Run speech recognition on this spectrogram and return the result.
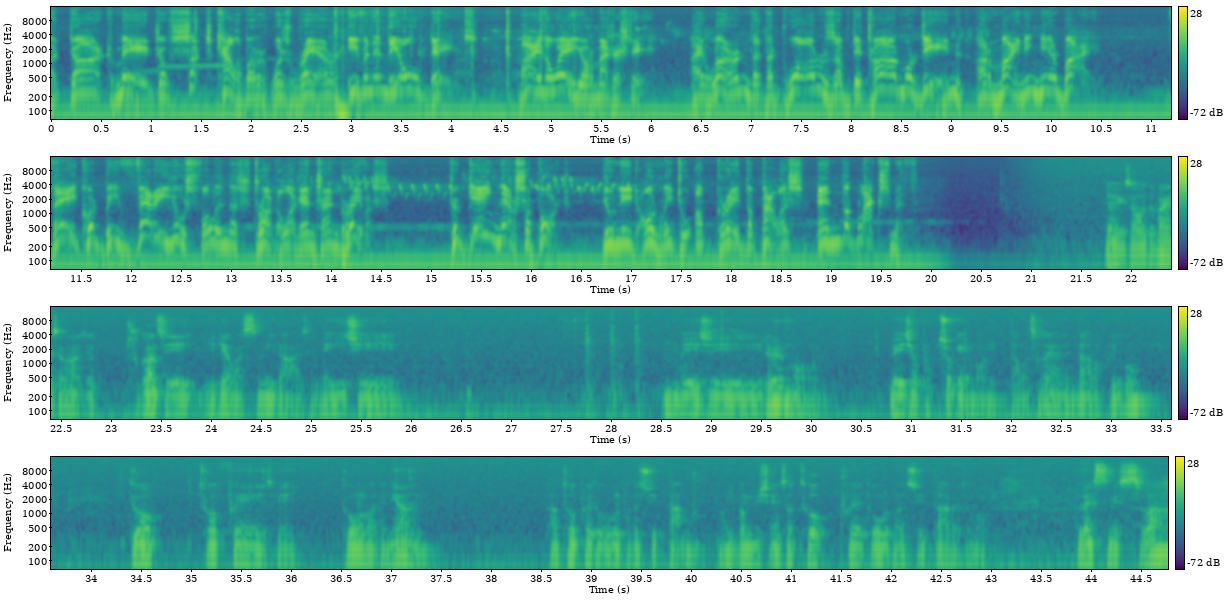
A dark mage of such caliber was rare even in the old days. By the way, Your Majesty, I learned that the dwarves of Ditar Mordine are mining nearby. They could be very useful in the struggle against Andravus. To gain their support, you need only to upgrade the palace and the blacksmith. 자 여기서 어드바이저가 이제 두 가지 얘기가 왔습니다. 이제 메이지 음, 메이지를 뭐 메이지가 북쪽에 뭐 있다, 뭐 찾아야 된다. 뭐 그리고 드워 드워프의 이제 도움을 받으면 아, 드워프의 도움을 받을 수 있다. 뭐 이번 미션에서 드워프의 도움을 받을 수 있다. 그래서 뭐 블랙스미스와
